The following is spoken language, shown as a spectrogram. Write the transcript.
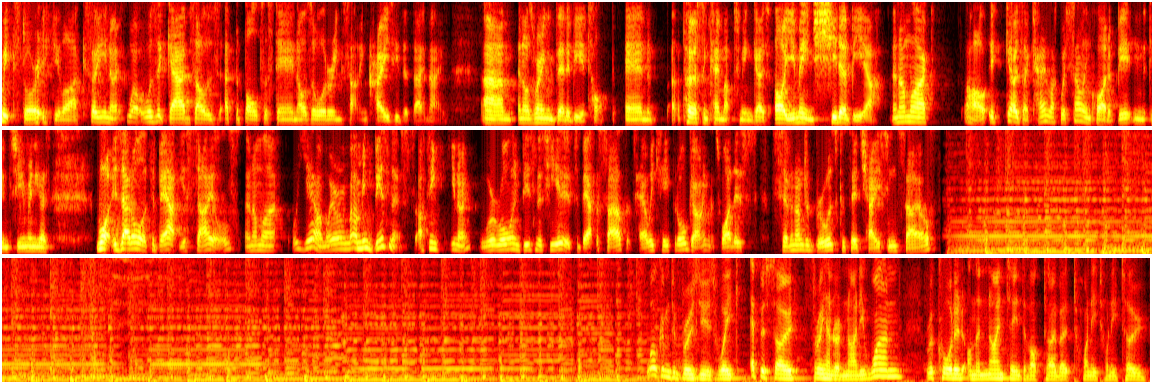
quick story, if you like. So, you know, well, was it Gabs? I was at the Bolter stand. I was ordering something crazy that they made. Um, and I was wearing a better beer top. And a person came up to me and goes, Oh, you mean shitter beer? And I'm like, Oh, it goes okay. Like we're selling quite a bit. And the consumer, and he goes, What is that all it's about? Your sales? And I'm like, Well, yeah, I'm, I'm in business. I think, you know, we're all in business here. It's about the sales. That's how we keep it all going. That's why there's 700 brewers because they're chasing sales. Welcome to Brews News Week, episode 391, recorded on the 19th of October 2022.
